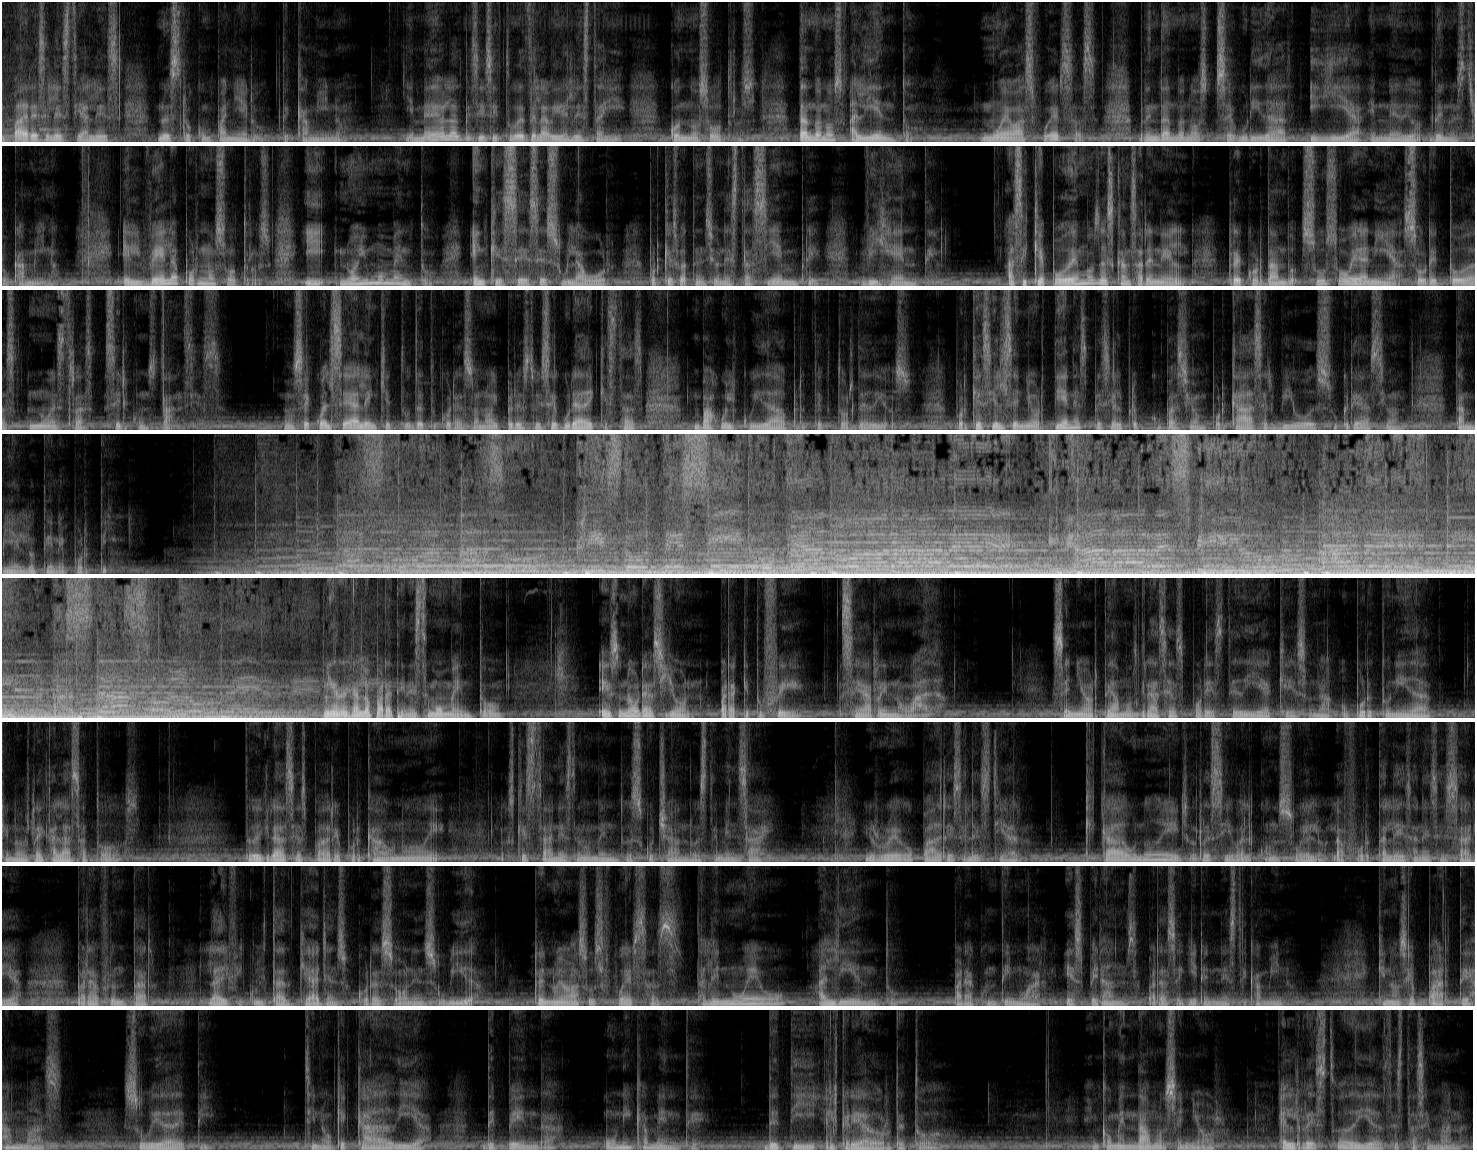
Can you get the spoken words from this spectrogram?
Padre Celestial es nuestro compañero de camino. Y en medio de las vicisitudes de la vida Él está ahí con nosotros, dándonos aliento, nuevas fuerzas, brindándonos seguridad y guía en medio de nuestro camino. Él vela por nosotros y no hay un momento en que cese su labor, porque su atención está siempre vigente. Así que podemos descansar en Él recordando su soberanía sobre todas nuestras circunstancias. No sé cuál sea la inquietud de tu corazón hoy, pero estoy segura de que estás bajo el cuidado protector de Dios. Porque si el Señor tiene especial preocupación por cada ser vivo de su creación, también lo tiene por ti. Paso a paso, Cristo te Mi regalo para ti en este momento es una oración para que tu fe sea renovada. Señor, te damos gracias por este día que es una oportunidad que nos regalas a todos. Te doy gracias, Padre, por cada uno de los que están en este momento escuchando este mensaje. Y ruego, Padre Celestial, que cada uno de ellos reciba el consuelo, la fortaleza necesaria para afrontar la dificultad que haya en su corazón, en su vida. Renueva sus fuerzas, dale nuevo aliento para continuar, esperanza para seguir en este camino. Que no se aparte jamás su vida de ti, sino que cada día dependa únicamente de ti, el creador de todo. Encomendamos, Señor, el resto de días de esta semana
